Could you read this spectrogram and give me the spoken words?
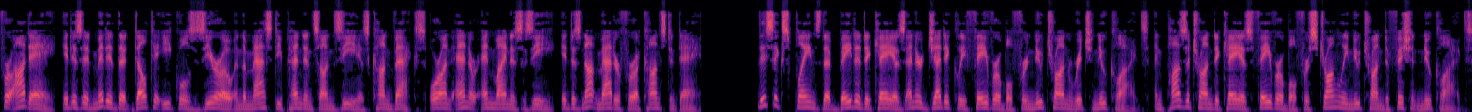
For odd A, it is admitted that delta equals zero and the mass dependence on Z is convex or on n or n-z, it does not matter for a constant A. This explains that beta decay is energetically favorable for neutron-rich nuclides, and positron decay is favorable for strongly neutron-deficient nuclides.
